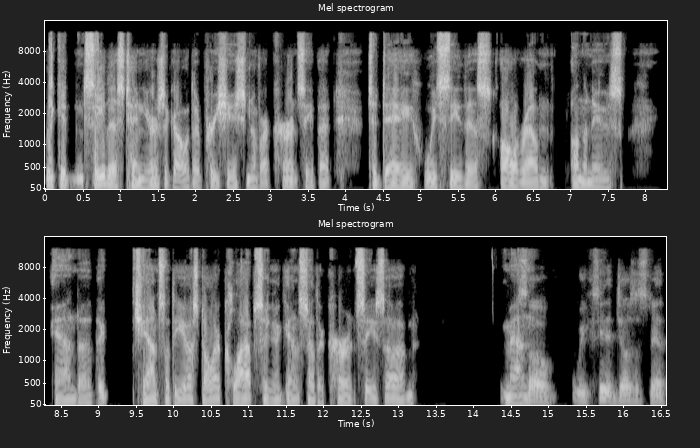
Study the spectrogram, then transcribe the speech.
we could see this 10 years ago, the appreciation of our currency, but today we see this all around on the news and uh, the chance of the US dollar collapsing against other currencies. Um, man. So we see that Joseph Smith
